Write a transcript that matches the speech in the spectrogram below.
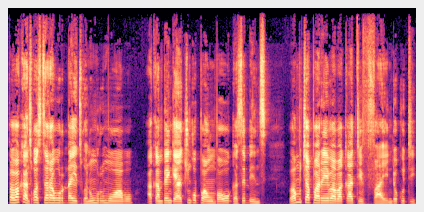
Pavakanzwa zita ravo rodaidzwa nomurume wavo akambenge achingopaumba woga sebenzi vamuchapareva vakati vhai ndokuti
